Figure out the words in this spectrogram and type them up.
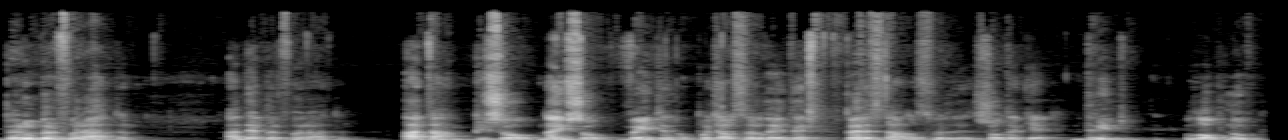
Беру перфоратор. А де перфоратор? А там, пішов, знайшов, витягнув, почав сверлити, перестало сверлити. Що таке? Дріт лопнув,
